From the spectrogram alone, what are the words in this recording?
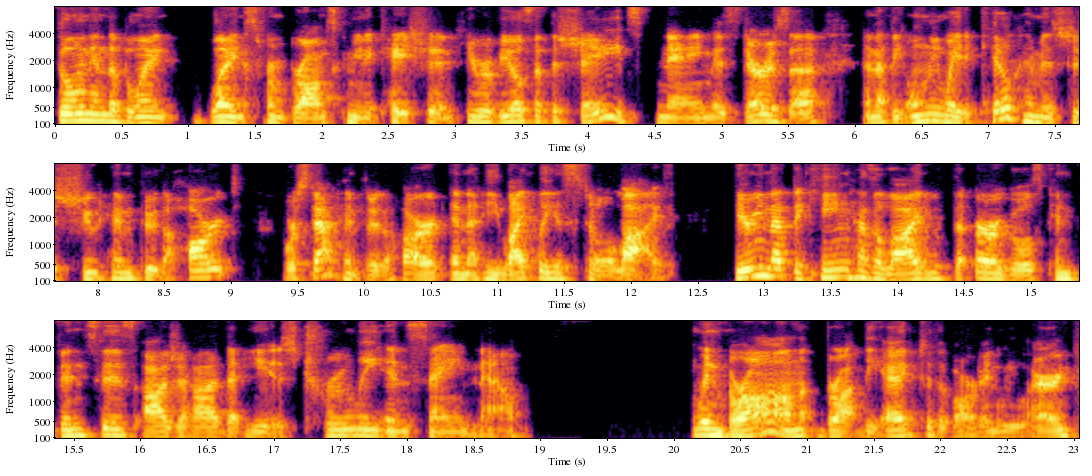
filling in the blank blanks from Brom's communication. He reveals that the Shade's name is Durza, and that the only way to kill him is to shoot him through the heart or stab him through the heart, and that he likely is still alive. Hearing that the king has allied with the Urgals convinces Ajihad that he is truly insane now when Brom brought the egg to the Varden, we learned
